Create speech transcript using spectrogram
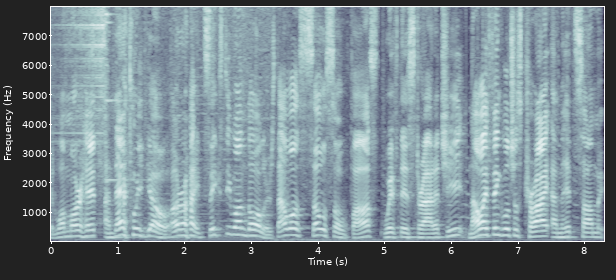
Get one more hit and there we go. All right, $61. That was so, so fast with this strategy. Now I think we'll just try and hit some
